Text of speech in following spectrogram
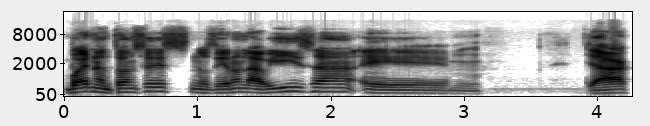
Bueno, entonces nos dieron la visa, eh, ya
